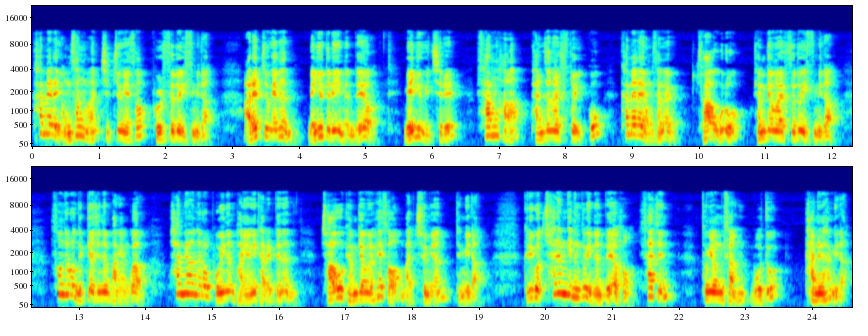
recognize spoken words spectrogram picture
카메라 영상만 집중해서 볼 수도 있습니다. 아래쪽에는 메뉴들이 있는데요. 메뉴 위치를 상하 반전할 수도 있고 카메라 영상을 좌우로 변경할 수도 있습니다. 손으로 느껴지는 방향과 화면으로 보이는 방향이 다를 때는 좌우 변경을 해서 맞추면 됩니다. 그리고 촬영 기능도 있는데요. 사진, 동영상 모두 가능합니다.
